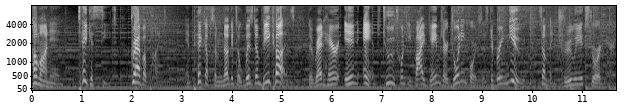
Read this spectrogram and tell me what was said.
Come on in, take a seat, grab a pint, and pick up some nuggets of wisdom because the Red Hare Inn and Two25 Games are joining forces to bring you something truly extraordinary.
